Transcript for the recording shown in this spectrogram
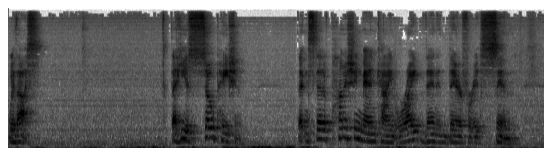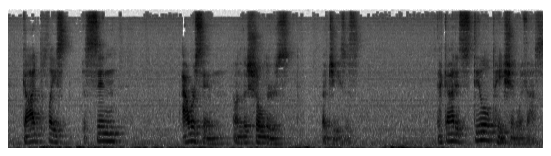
with us. That He is so patient that instead of punishing mankind right then and there for its sin, God placed the sin, our sin, on the shoulders of Jesus. That God is still patient with us.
